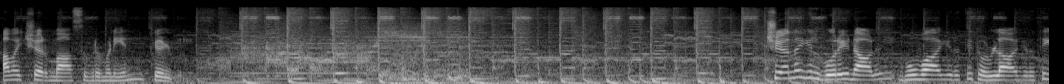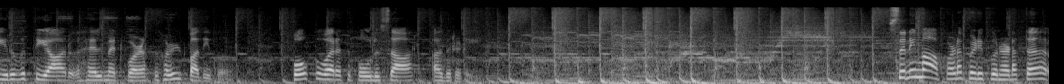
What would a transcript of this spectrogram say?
அமைச்சர் மா. சுப்பிரமணியன் கேள்வி. சென்னையில் ஒரே நாளில் மூவாயிரத்தி தொள்ளாயிரத்தி இருபத்தி ஆறு ஹெல்மெட் வழக்குகள் பதிவு. போக்குவரத்து போலீசார் அதிரடி. சினிமா படப்பிடிப்பு நடத்த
